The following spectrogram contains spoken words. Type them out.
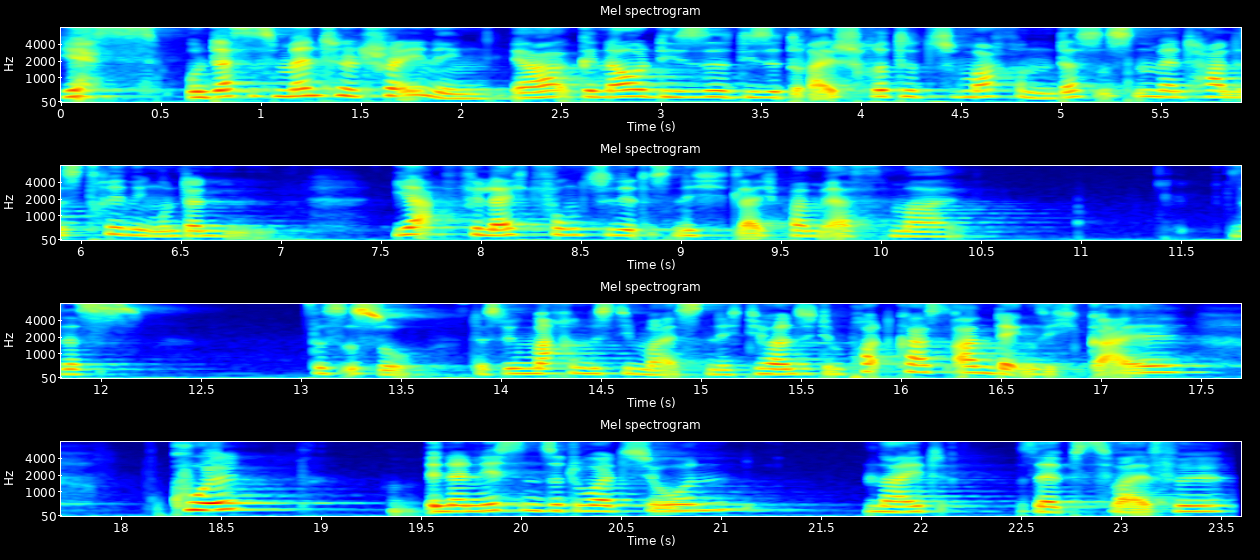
Yes, und das ist Mental Training, ja, genau diese, diese drei Schritte zu machen, das ist ein mentales Training und dann, ja, vielleicht funktioniert es nicht gleich beim ersten Mal. Das, das ist so. Deswegen machen es die meisten nicht. Die hören sich den Podcast an, denken sich, geil, cool. In der nächsten Situation, Neid, Selbstzweifel,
